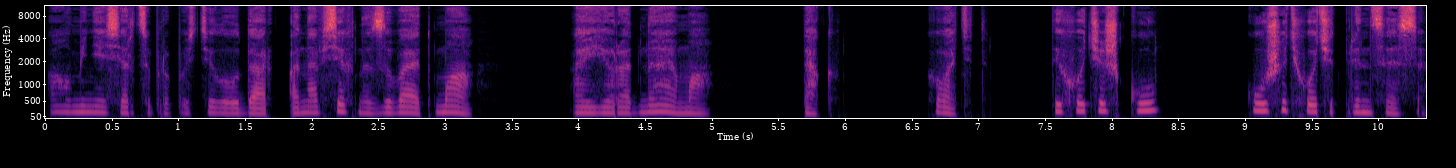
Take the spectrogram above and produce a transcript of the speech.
А у меня сердце пропустило удар. Она всех называет «ма», а ее родная «ма». Так, Хватит. Ты хочешь ку? Кушать хочет принцесса,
